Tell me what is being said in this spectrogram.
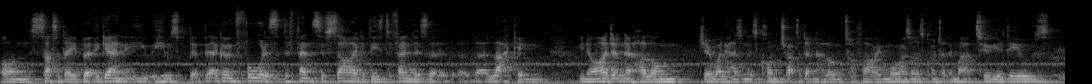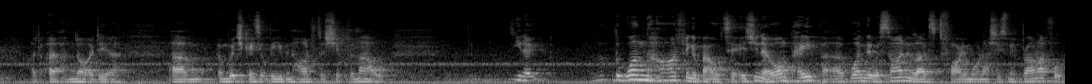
on Saturday, but again, he, he was a bit going forward. It's the defensive side of these defenders that, that are lacking. You know, I don't know how long Joe Riley has on his contract. I don't know how long Tafari Moore has on his contract. They might have two year deals. I, I, have no idea. Um, in which case, it'll be even harder to ship them out. You know, the one hard thing about it is, you know, on paper, when they were signing like Tafari Moore and Ashley Smith Brown, I thought,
